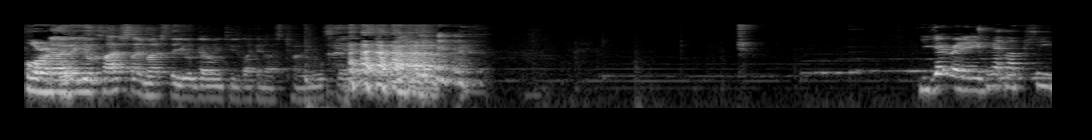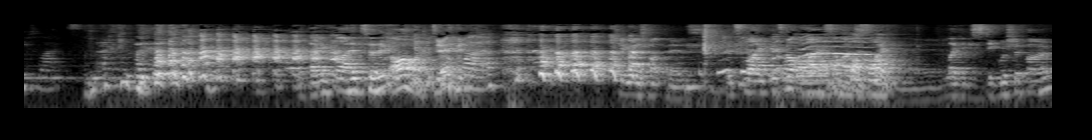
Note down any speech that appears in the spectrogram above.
Poor No, Opal. but you'll clash so much that you'll go into like a nice tonal scale. You get ready. Get my pubes waxed. they fly too. Oh damn! Fire. She wears hot pants. It's like it's not wax so much. It's like like extinguisher foam.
